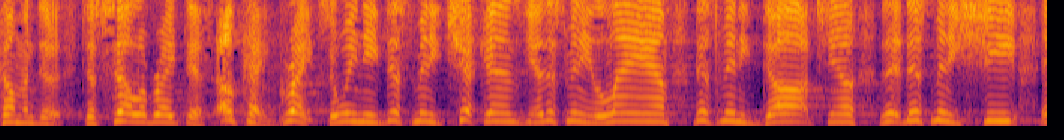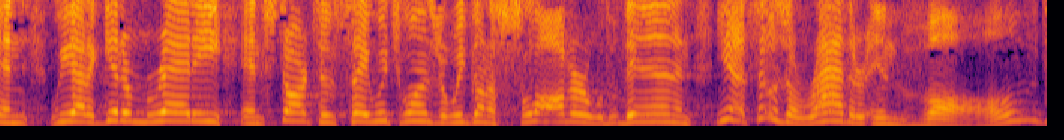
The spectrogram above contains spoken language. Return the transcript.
coming to to celebrate this. Okay, great. So we need this many chickens." You know, this many lamb, this many ducks, you know, this many sheep, and we got to get them ready and start to say which ones are we going to slaughter then. And, you know, so it was a rather involved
